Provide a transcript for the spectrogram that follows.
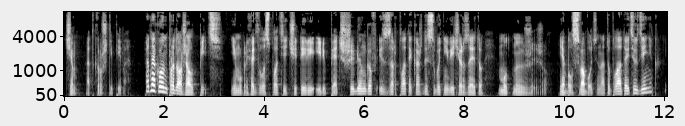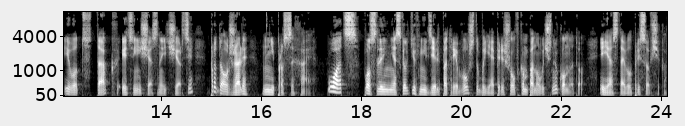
чем от кружки пива. Однако он продолжал пить. Ему приходилось платить 4 или 5 шиллингов из зарплаты каждый субботний вечер за эту мутную жижу. Я был свободен от уплаты этих денег, и вот так эти несчастные черти продолжали, не просыхая. Уатс после нескольких недель потребовал, чтобы я перешел в компоновочную комнату, и я оставил прессовщиков.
